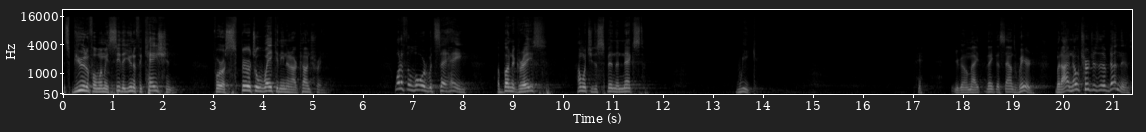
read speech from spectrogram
It's beautiful when we see the unification for a spiritual awakening in our country. What if the Lord would say, Hey, abundant grace, I want you to spend the next week. You're going to might think this sounds weird, but I know churches that have done this.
